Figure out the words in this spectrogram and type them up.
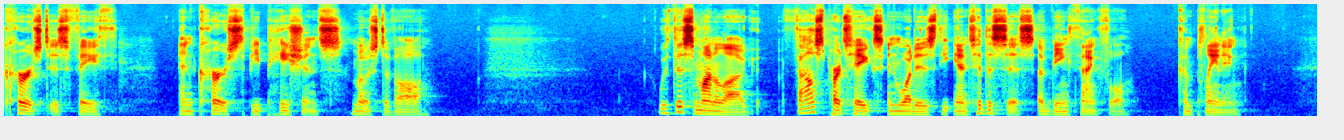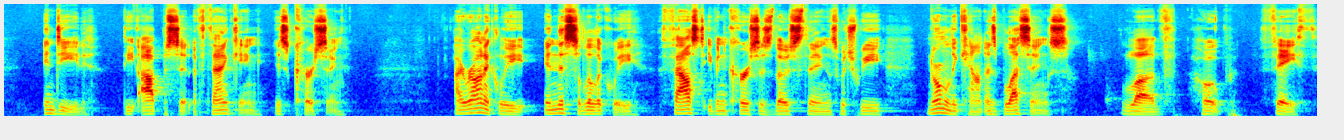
cursed is faith, and cursed be patience most of all. With this monologue, Faust partakes in what is the antithesis of being thankful complaining. Indeed, the opposite of thanking is cursing. Ironically, in this soliloquy, Faust even curses those things which we normally count as blessings love, hope, faith,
